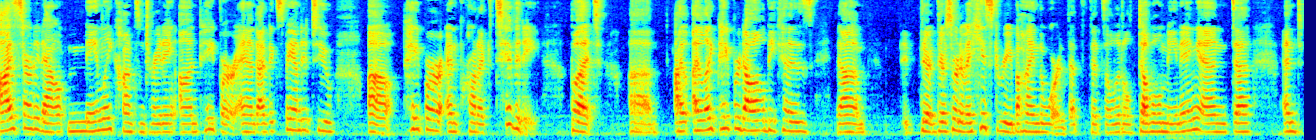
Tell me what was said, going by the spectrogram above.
I started out mainly concentrating on paper, and I've expanded to uh, paper and productivity. But uh, I, I, like Paper Doll because um, there, there's sort of a history behind the word that's that's a little double meaning, and uh, and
